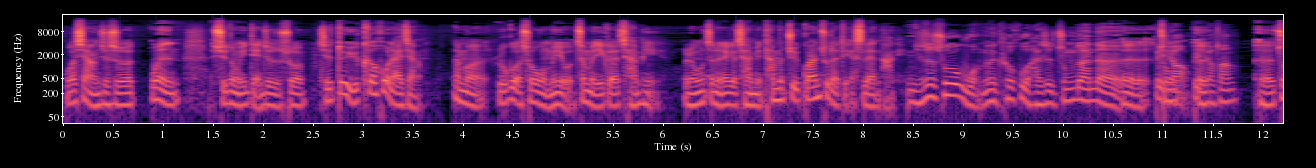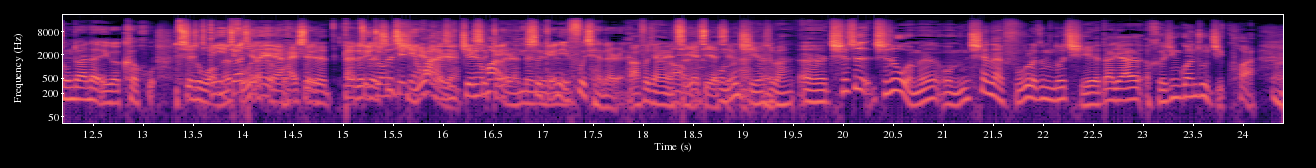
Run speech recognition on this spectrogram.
我想就是说问徐总一点，就是说，其实对于客户来讲。那么，如果说我们有这么一个产品，人工智能那个产品，他们最关注的点是在哪里？你是说我们的客户还是终端的呃被交终被交方？呃，终端的一个客户，是就是我们交钱的人，服务的客户还是对对对，最终是企业还是接电话的人是接电话的人？给对对对是给你付钱的人啊？付钱的人，企业企业哦，我们企业是吧？呃，其实其实我们我们现在服务了这么多企业，大家核心关注几块。嗯，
